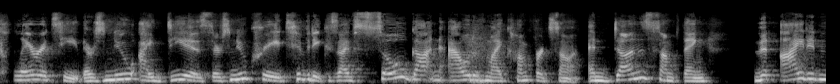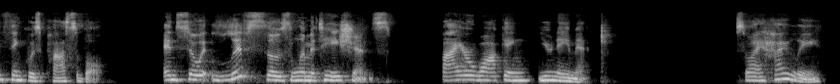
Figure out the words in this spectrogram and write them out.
clarity. There's new ideas, there's new creativity because I've so gotten out of my comfort zone and done something that I didn't think was possible. And so it lifts those limitations, fire walking, you name it. So I highly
